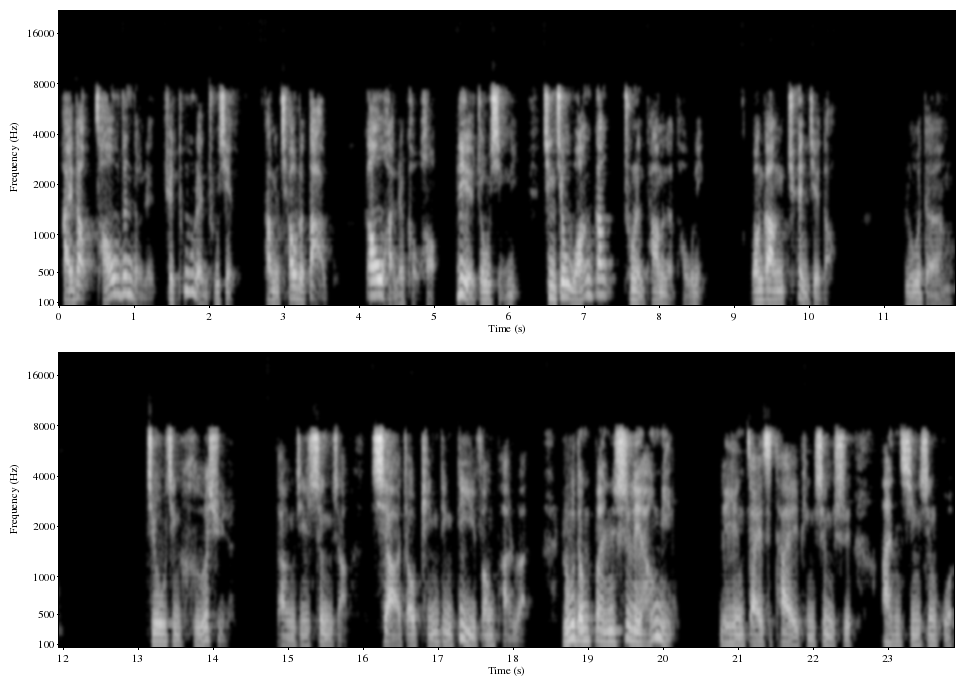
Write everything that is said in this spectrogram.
海盗曹真等人却突然出现，他们敲着大鼓，高喊着口号，列舟行礼，请求王刚出任他们的头领。王刚劝诫道。汝等究竟何许人？当今圣上下诏平定地方叛乱，汝等本是良民，理应在此太平盛世安心生活，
